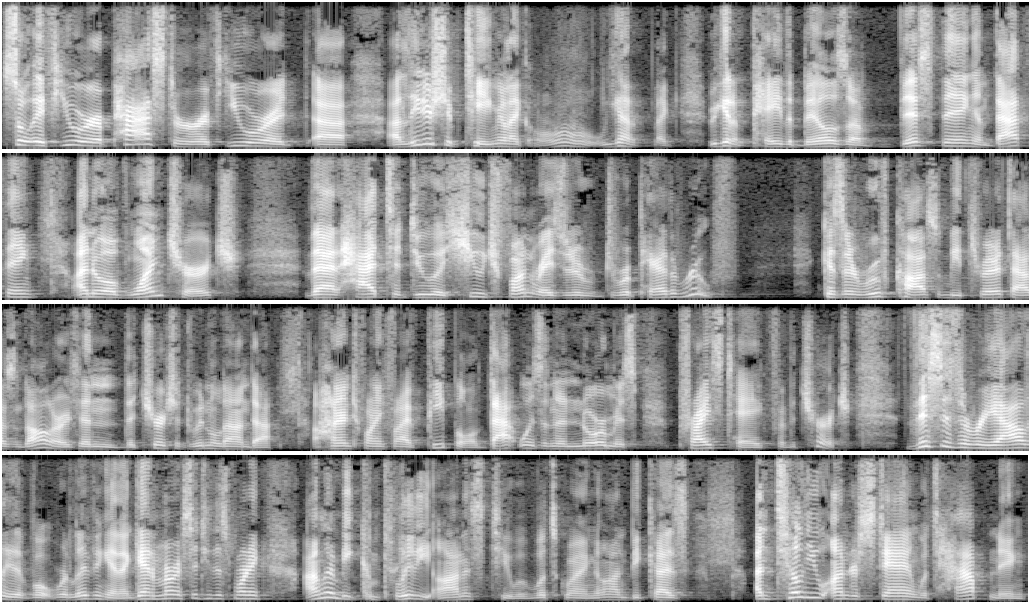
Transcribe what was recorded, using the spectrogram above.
So if you were a pastor or if you were a, uh, a leadership team, you're like, oh, we got like we got to pay the bills of this thing and that thing. I know of one church that had to do a huge fundraiser to, to repair the roof because their roof cost would be $300,000 and the church had dwindled down to 125 people. That was an enormous price tag for the church. This is a reality of what we're living in. Again, remember I said to you this morning, I'm going to be completely honest to you with what's going on because until you understand what's happening,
